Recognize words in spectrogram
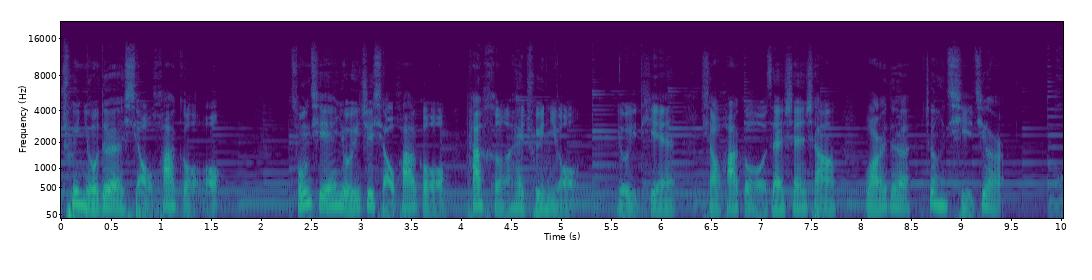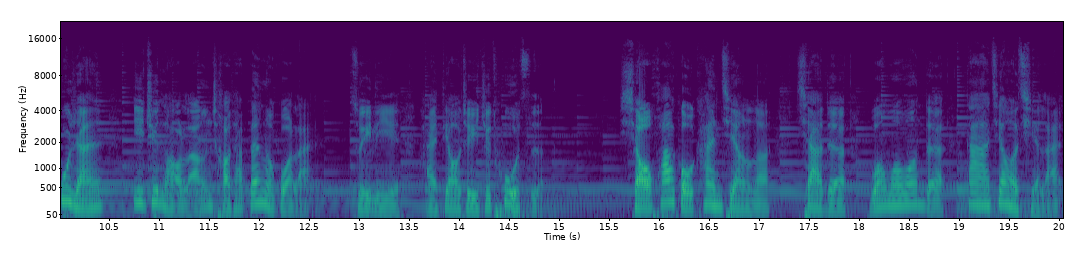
吹牛的小花狗。从前有一只小花狗，它很爱吹牛。有一天，小花狗在山上玩得正起劲儿，忽然一只老狼朝它奔了过来，嘴里还叼着一只兔子。小花狗看见了，吓得汪汪汪的大叫起来。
